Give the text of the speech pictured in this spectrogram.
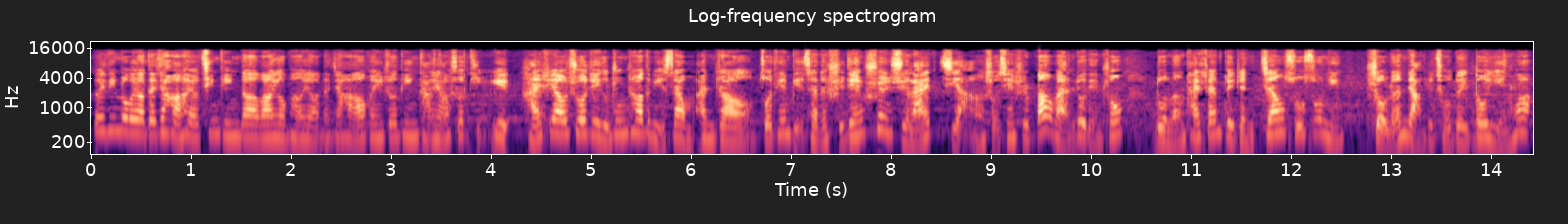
各位听众朋友，大家好！还有蜻蜓的网友朋友，大家好，欢迎收听唐瑶说体育。还是要说这个中超的比赛，我们按照昨天比赛的时间顺序来讲。首先是傍晚六点钟，鲁能泰山对阵江苏苏宁，首轮两支球队都赢了。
